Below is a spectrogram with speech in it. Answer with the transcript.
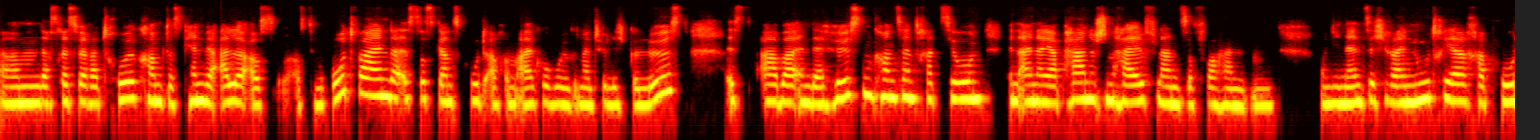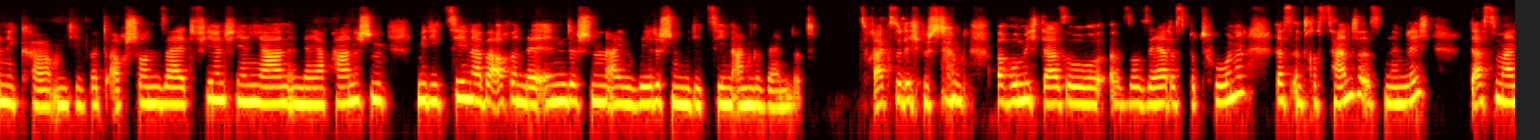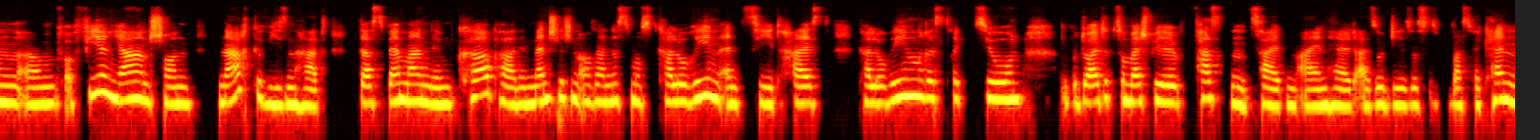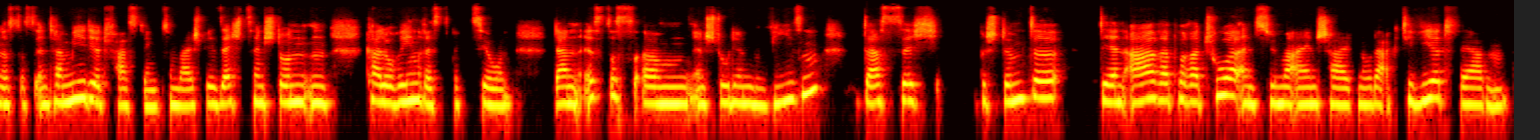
Ähm, das Resveratrol kommt, das kennen wir alle aus, aus dem Rotwein. Da ist es ganz gut auch im Alkohol natürlich gelöst, ist aber in der höchsten Konzentration in einer japanischen Heilpflanze vorhanden. Und die nennt sich Rhinutria japonica und die wird auch schon seit vielen, vielen Jahren in der japanischen Medizin, aber auch in der indischen, ayurvedischen Medizin angewendet. Jetzt fragst du dich bestimmt, warum ich da so, so sehr das betone. Das Interessante ist nämlich, dass man ähm, vor vielen Jahren schon nachgewiesen hat, dass wenn man dem Körper, dem menschlichen Organismus Kalorien entzieht, heißt Kalorienrestriktion, bedeutet zum Beispiel Fastenzeiten einhält. Also dieses, was wir kennen, ist das Intermediate Fasting, zum Beispiel 16 Stunden Kalorienrestriktion. Dann ist es ähm, in Studien bewiesen, dass sich bestimmte DNA-Reparaturenzyme einschalten oder aktiviert werden.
